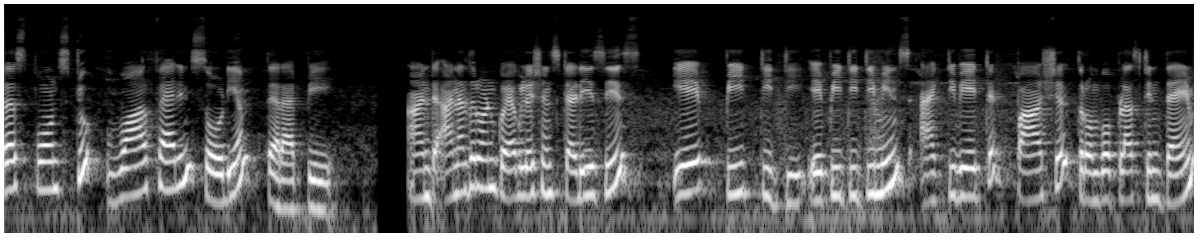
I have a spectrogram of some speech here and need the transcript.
response to warfarin sodium therapy. And another one coagulation studies is APTT. APTT means activated partial thromboplastin time.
